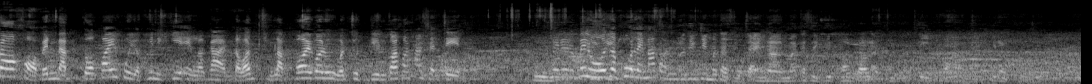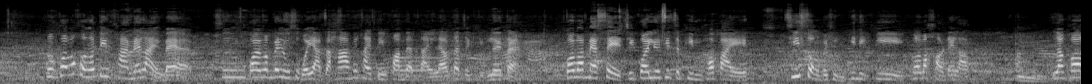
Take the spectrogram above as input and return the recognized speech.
ก็ขอเป็นแบบตัวก้อยคุยกับพี่นิกกี้เองละกัน แต่ว่าสำหรับก้อยก็รู้สึกว่าจุดยืนก้อยค่อนข้างชัดเจน ไม่ได้ไม่รู้ว่าจะพูดอะไรมากกว่านี้แล้วจริงๆมันตัดสินใจนานมากกับสิ่งที่โพสต์เพราะหลายคนก็ตีความที่เราพูดคือก้อยบางคนก็ตีความได้หลายแบบ ซึ่งก้อยก็ไม่รู้สึกว่าอยากจะห้ามให้ใครตีความแบบไหนแล้วแต่จะคิดเลยแต่ก้อยว่าแมสเซจที่ก้อยเลือกที่จะพิมพ์เข้าไป ที่ส่งไปถึงพี่นิกกี้ก้อยว่าเขาได้รับอืมแล้วก็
